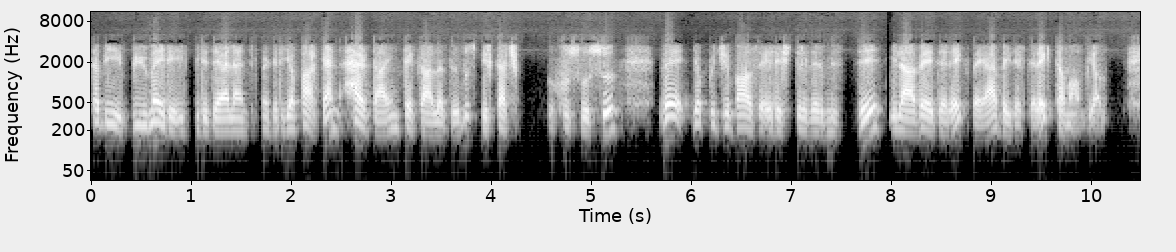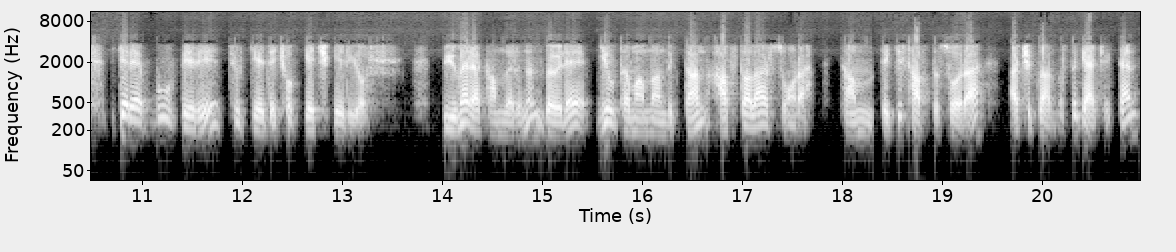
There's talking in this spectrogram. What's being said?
tabii büyüme ile ilgili değerlendirmeleri yaparken her daim tekrarladığımız birkaç hususu ve yapıcı bazı eleştirilerimizi ilave ederek veya belirterek tamamlayalım. Bir kere bu veri Türkiye'de çok geç geliyor. Büyüme rakamlarının böyle yıl tamamlandıktan haftalar sonra, tam 8 hafta sonra açıklanması gerçekten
